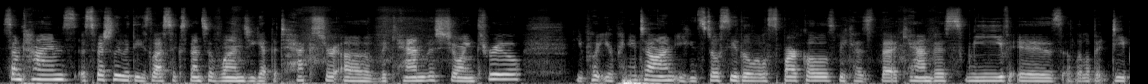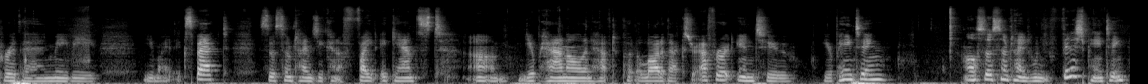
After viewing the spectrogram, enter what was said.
sometimes, especially with these less expensive ones, you get the texture of the canvas showing through. You put your paint on, you can still see the little sparkles because the canvas weave is a little bit deeper than maybe you might expect. So sometimes you kind of fight against um, your panel and have to put a lot of extra effort into your painting. Also, sometimes when you finish painting,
